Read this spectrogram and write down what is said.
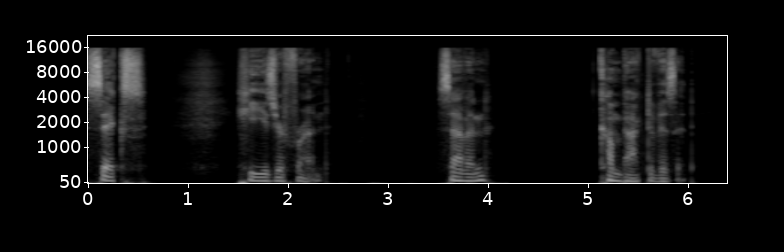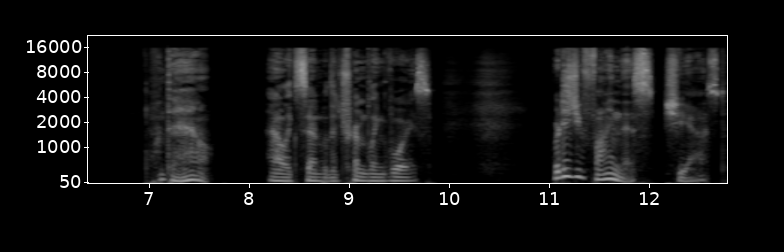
6. He is your friend. 7. Come back to visit. What the hell? Alex said with a trembling voice. Where did you find this? she asked.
